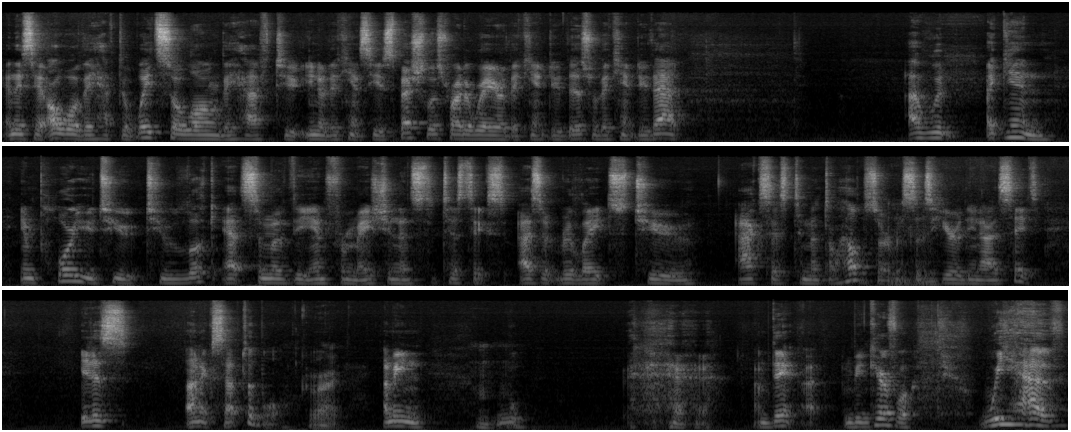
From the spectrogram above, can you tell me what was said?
and they say, oh well, they have to wait so long, they have to, you know, they can't see a specialist right away, or they can't do this, or they can't do that. I would again implore you to to look at some of the information and statistics as it relates to access to mental health services mm-hmm. here in the United States. It is unacceptable. Right. I mean, mm-hmm. w- I'm, da- I'm being careful. We have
